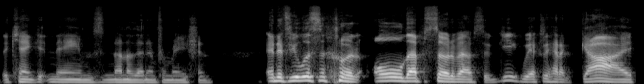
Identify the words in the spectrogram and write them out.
They can't get names none of that information. And if you listen to an old episode of absolute geek we actually had a guy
